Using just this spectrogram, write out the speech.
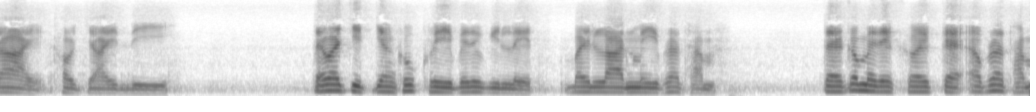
ได้เข้าใจดี แต่ว่าจิตยังคลุกคลีไปด้วยกิเลสใบลานมีพระธรรม แต่ก็ไม่ได้เคยแกะเอาพระธรรม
